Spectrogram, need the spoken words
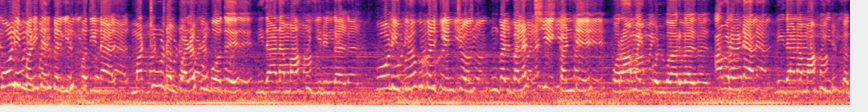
போலி மனிதர்கள் இருப்பதினால் மற்றவருடன் பழகும் போது நிதானமாக இருங்கள். போலி உறவுகள் என்றும் உங்கள் வளர்ச்சியை கண்டு பொறாமை கொள்வார்கள். அவர்களிடம் நிதானமாக இருக்க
